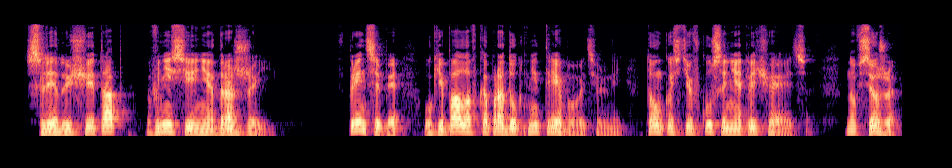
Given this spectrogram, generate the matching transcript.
Следующий этап – внесение дрожжей. Принципе, укипаловка продукт не требовательный, тонкостью вкуса не отличается, но все же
